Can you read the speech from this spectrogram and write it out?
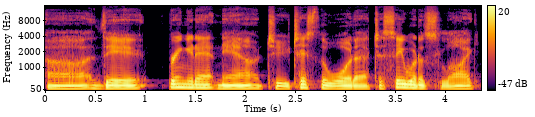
Uh, they're bringing it out now to test the water, to see what it's like,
